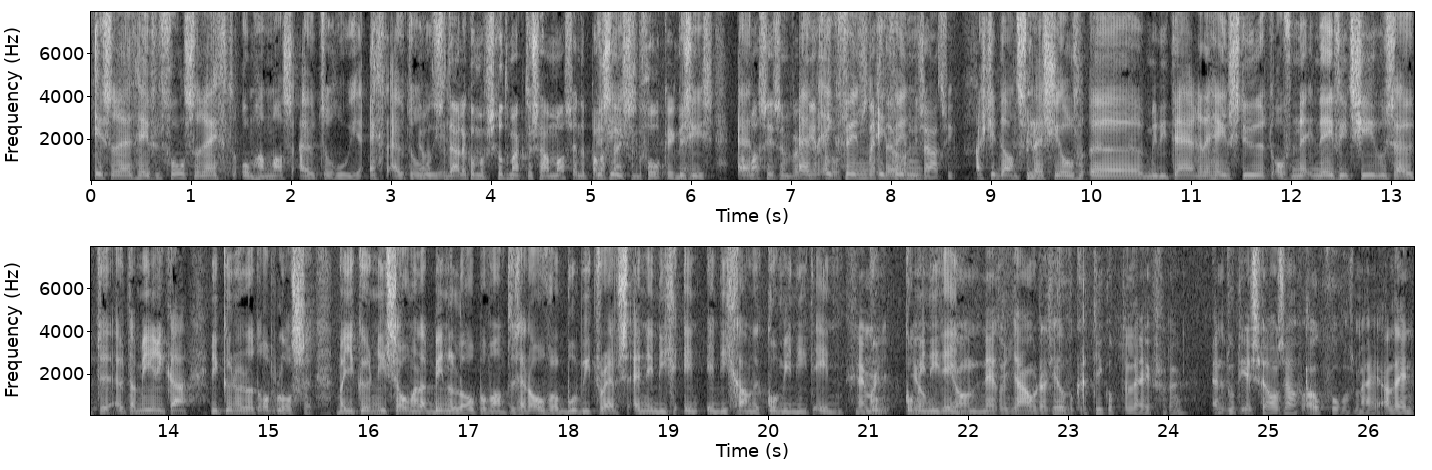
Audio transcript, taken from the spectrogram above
Israël heeft het volste recht om Hamas uit te roeien. Echt uit te Ja, het roeien. is duidelijk om een verschil te maken tussen Hamas en de Palestijnse bevolking. Precies. Hamas is een en weer ik vind, slechte ik vind, organisatie. Als je dan special eh, militairen erheen stuurt... of Na- Navy SEALs uit, eh, uit Amerika, die kunnen dat oplossen. Maar je kunt niet zomaar naar binnen lopen... want er zijn overal booby traps en in die, in, in die gangen kom je niet in. Nee, maar kom, kom je Jo- niet in. Jo- Netanyahu, daar is heel veel kritiek op te leveren. En dat doet Israël zelf ook, volgens mij. Alleen,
